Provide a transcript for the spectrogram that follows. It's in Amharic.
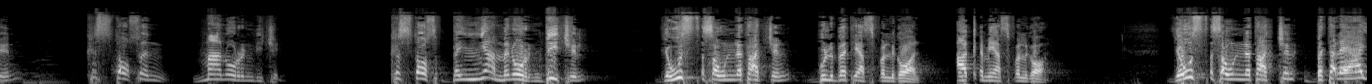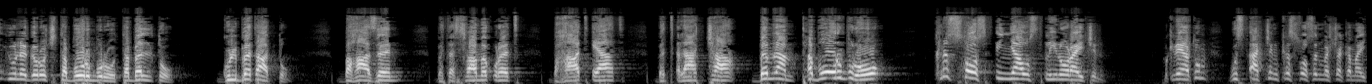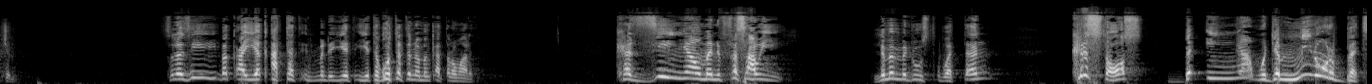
ውስጣችን ክርስቶስን ማኖር እንዲችል ክርስቶስ በእኛ መኖር እንዲችል የውስጥ ሰውነታችን ጉልበት ያስፈልገዋል፣ አቅም ያስፈልገዋል። የውስጥ ሰውነታችን በተለያዩ ነገሮች ተቦርቡሮ ተበልቶ ጉልበት አጥቶ በሐዘን፣ በተስፋ መቁረጥ፣ በኃጢአት፣ በጥላቻ በምናም ተቦርቡሮ ክርስቶስ እኛ ውስጥ ሊኖር አይችልም። ምክንያቱም ውስጣችን ክርስቶስን መሸከም አይችልም። ስለዚህ በቃ እየቃተት እየተጎተትን ነው የምንቀጥለው ማለት ነው። ከዚህኛው መንፈሳዊ ልምምድ ውስጥ ወጥተን ክርስቶስ በእኛ ወደሚኖርበት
